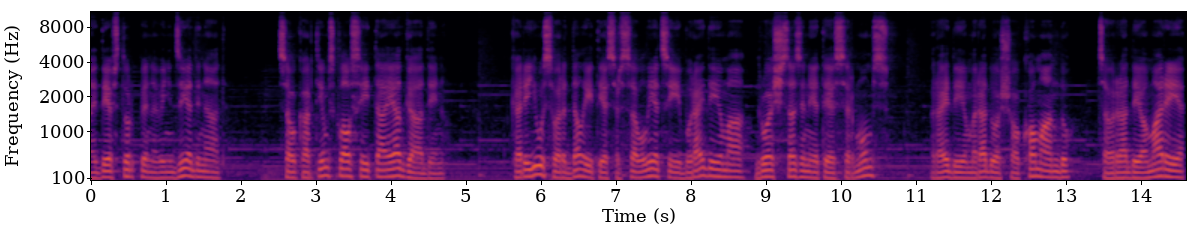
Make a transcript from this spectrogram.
lai Dievs turpina viņu dziedināt, Savukārt jums, klausītāji, atgādinu, ka arī jūs varat dalīties ar savu liecību raidījumā, droši sazinieties ar mums, raidījuma radošo komandu, caur Radio Mariju,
